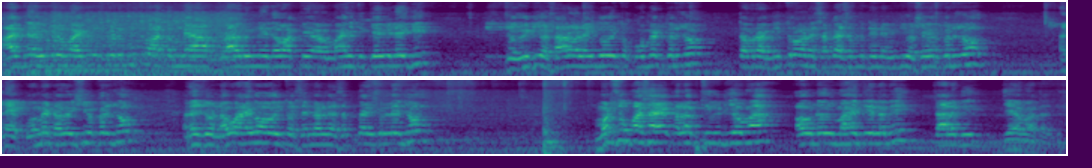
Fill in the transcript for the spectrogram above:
આજના વિડીયોમાં એટલું જ ખેડૂત મિત્રો, આ તમને આ ફ્લાવરિંગની દવા માહિતી કેવી લાગી? જો વીડિયો સારો લાગ્યો હોય તો કોમેન્ટ કરજો. તમારા મિત્રો અને સગા સંબંધીને વીડિયો શેર કરજો અને કોમેન્ટ અવશ્ય કરજો. અને જો નવા આવ્યા હોય તો ચેનલને સબસ્ક્રાઈબ કરી લેજો. મળશું પાછા એક અલગથી વિડીયોમાં. અવનવી માહિતી લગી. ત્યાં જય માતાજી.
